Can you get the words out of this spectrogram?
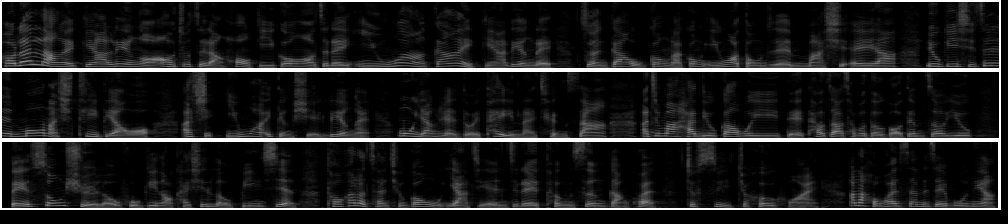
互咱人会惊冷哦，哦，足侪人好奇讲哦，即个羊仔敢会惊冷咧？专家有讲啦，讲羊仔当然嘛是会啊，尤其是即个毛若是剃掉哦，啊是羊仔一定是会冷诶。牧羊人都会替因来穿衫。啊，即马寒流到位，第一透早差不多五点左右，第一松雪楼附近哦开始露冰线，涂骹就亲像讲有压一因即个藤森共款，足水足好看诶。啊，那合欢山的这部呢，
